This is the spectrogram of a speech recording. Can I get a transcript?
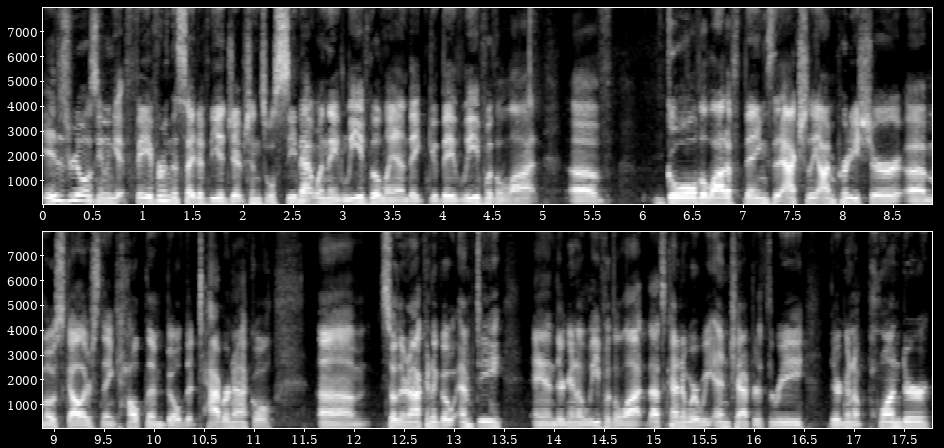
Israel is going to get favor in the sight of the Egyptians. We'll see that when they leave the land. They they leave with a lot of gold, a lot of things that actually I'm pretty sure uh, most scholars think help them build the tabernacle. Um, so they're not going to go empty and they're going to leave with a lot. That's kind of where we end chapter 3. They're going to plunder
